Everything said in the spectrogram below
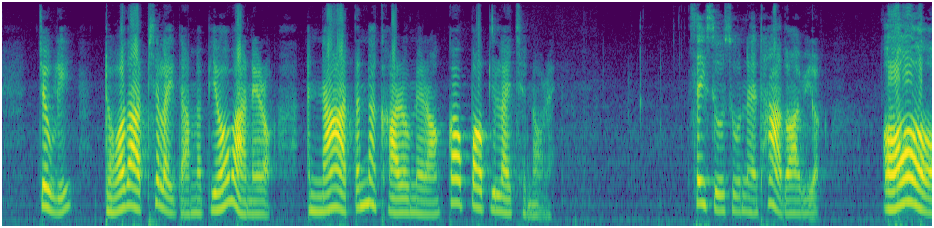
။ကျုပ်လေဒေါသဖြစ်လိုက်တာမပြောပါနဲ့တော့အနာကတနက်ခါတော့နဲ့တော့ကောက်ပေါက်ပြစ်လိုက်ချင်တော့တယ်။စိတ်ဆိုးဆိုးနဲ့ထသွားပြီးတော့ အော်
